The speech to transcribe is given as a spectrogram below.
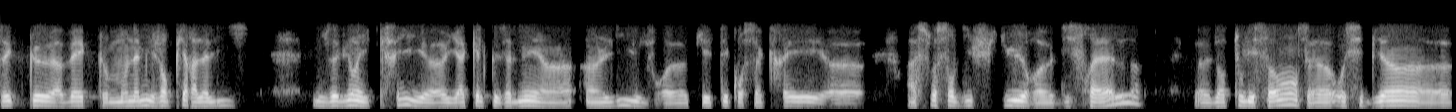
c'est qu'avec mon ami Jean-Pierre Alali, nous avions écrit euh, il y a quelques années un, un livre euh, qui était consacré euh, à 70 figures d'Israël dans tous les sens, aussi bien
